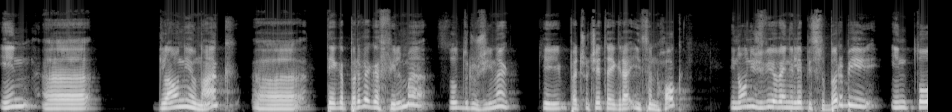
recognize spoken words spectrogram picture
In uh, glavni junak uh, tega prvega filma so družina, ki pač očeta igra Ethan Hawke. In oni živijo v eni lepi sobrbi, in to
